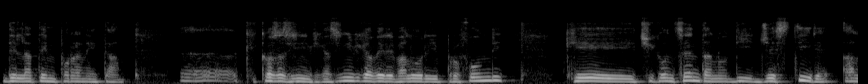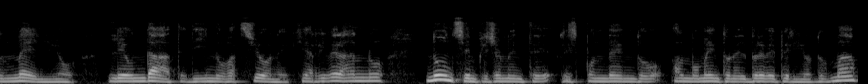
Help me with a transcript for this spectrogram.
della temporaneità. Eh, che cosa significa? Significa avere valori profondi che ci consentano di gestire al meglio le ondate di innovazione che arriveranno non semplicemente rispondendo al momento nel breve periodo, ma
